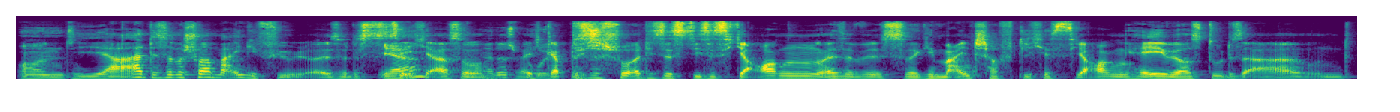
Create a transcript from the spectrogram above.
Und ja, das ist aber schon mein Gefühl. Also das ja? sehe ich auch so. Ja, ich glaube, das ist schon dieses, dieses Jagen, also ist ein gemeinschaftliches Jagen. Hey, wie hast du das auch? Und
